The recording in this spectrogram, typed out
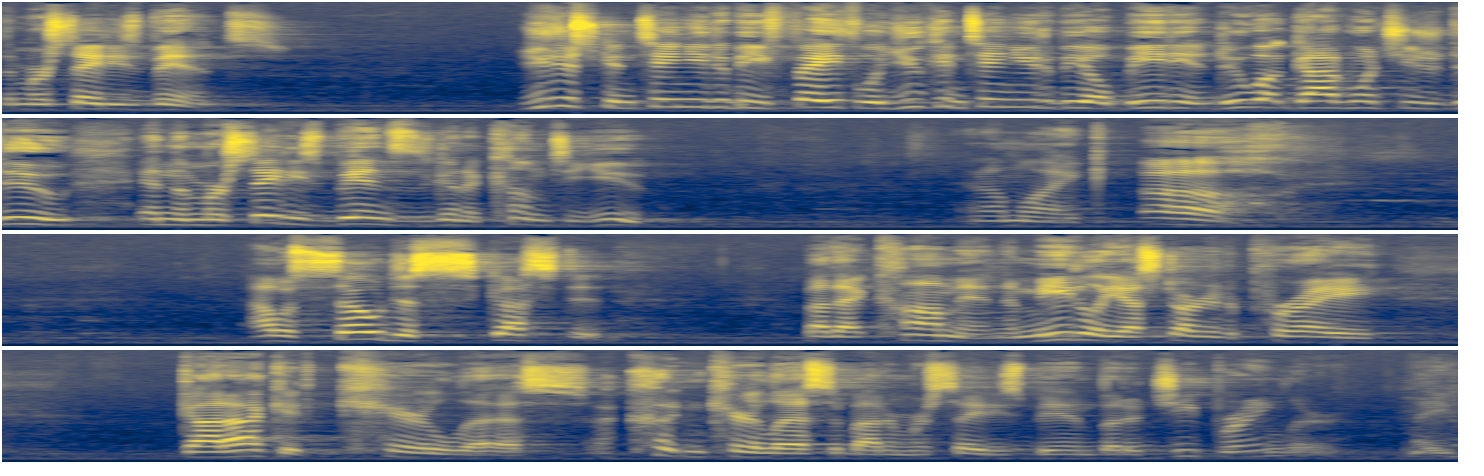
the Mercedes Benz. You just continue to be faithful. You continue to be obedient. Do what God wants you to do, and the Mercedes Benz is going to come to you. And I'm like, oh. I was so disgusted by that comment. And immediately I started to pray God, I could care less. I couldn't care less about a Mercedes Benz, but a Jeep Wrangler, maybe.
